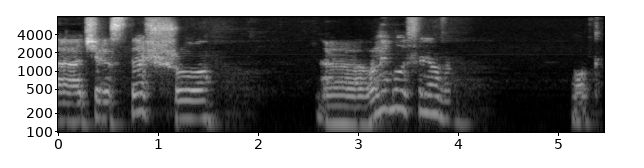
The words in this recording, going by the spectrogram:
е, через те, що вони були селянами. От.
